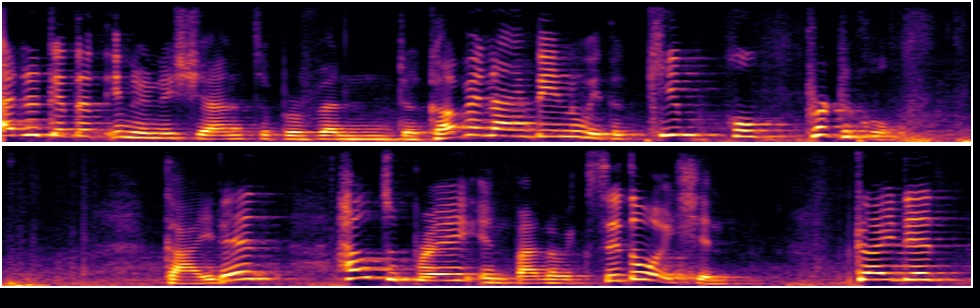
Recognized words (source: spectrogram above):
educated Indonesians to prevent the COVID-19 with the keep health protocols, guided how to pray in pandemic situation, guided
